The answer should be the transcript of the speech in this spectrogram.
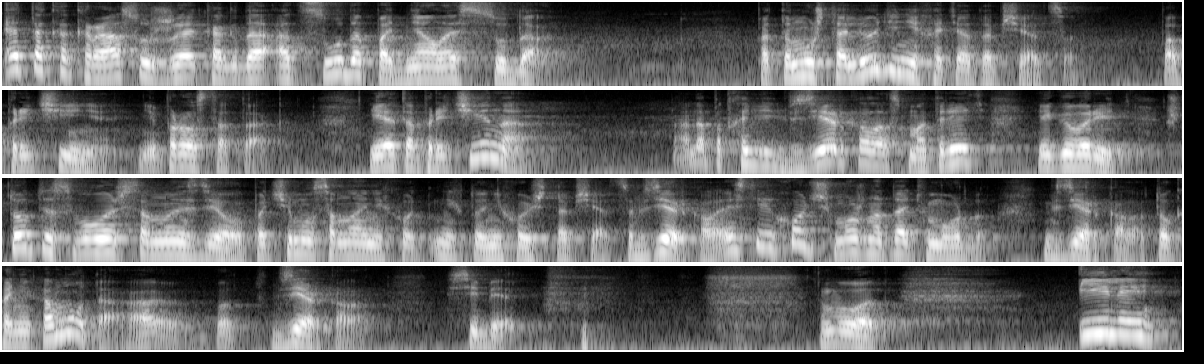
это как раз уже когда отсюда поднялась сюда. Потому что люди не хотят общаться по причине, не просто так. И эта причина Надо подходить в зеркало, смотреть и говорить, что ты, сволочь, со мной сделал, почему со мной никто не хочет общаться. В зеркало. Если хочешь, можно дать в морду в зеркало. Только не кому-то, а вот в зеркало себе. Вот. Или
